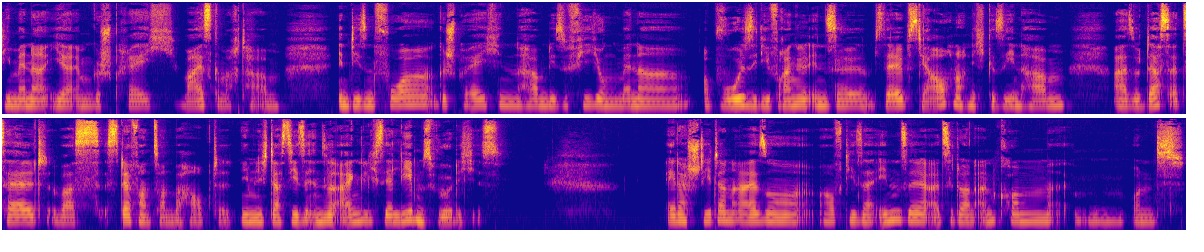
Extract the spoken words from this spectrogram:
die Männer ihr im Gespräch weiß gemacht haben. In diesen Vorgesprächen haben diese vier jungen Männer, obwohl sie die Wrangelinsel selbst ja auch noch nicht gesehen haben, also das erzählt, was Stephanson behauptet, nämlich dass diese Insel eigentlich sehr lebenswürdig ist. Ada steht dann also auf dieser Insel, als sie dort ankommen ähm, und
